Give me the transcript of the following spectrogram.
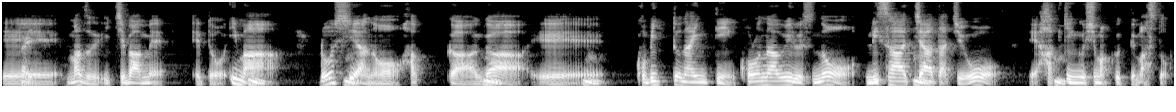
えーまず1番目、えっと、今、ロシアのハッカーが、えーうん。COVID-19 コロナウイルスのリサーチャーたちを、えーハッキングしまくってますと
